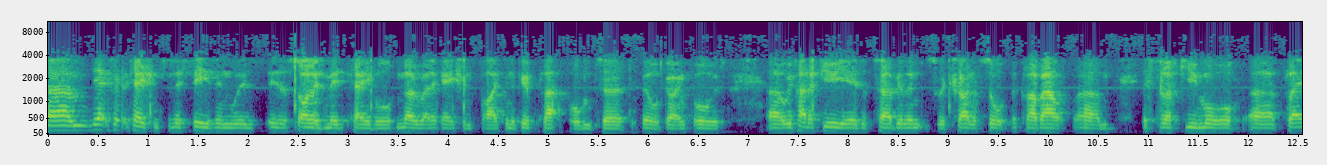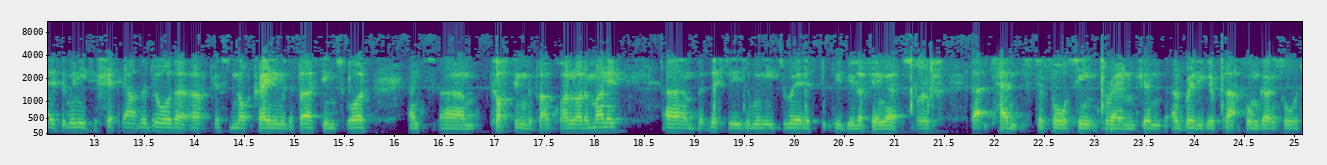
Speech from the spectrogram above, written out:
Um, the expectations for this season was is a solid mid-table, no relegation fight, and a good platform to, to build going forward. Uh, we've had a few years of turbulence. We're trying to sort the club out. Um, there's still a few more uh, players that we need to shift out the door that are just not training with the first team squad and um, costing the club quite a lot of money. Um, but this season we need to realistically be looking at sort of that 10th to 14th range and a really good platform going forward.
